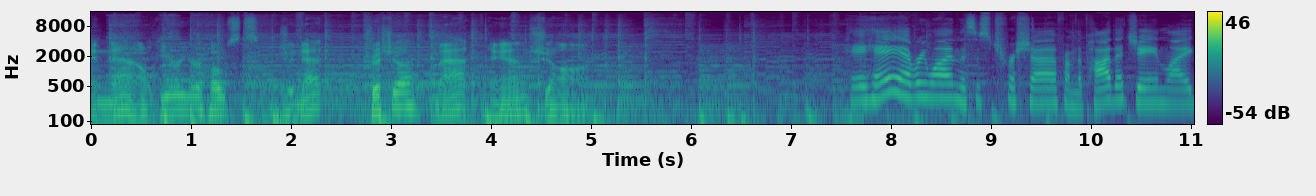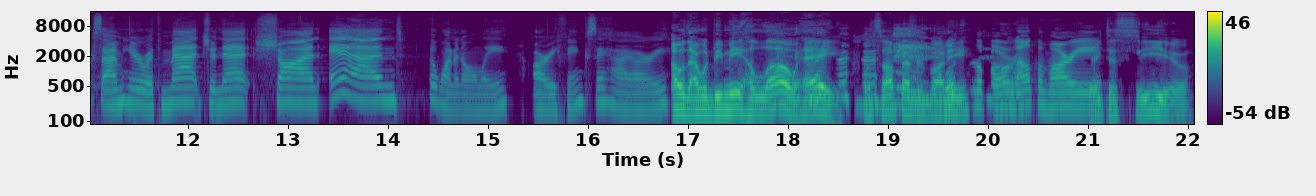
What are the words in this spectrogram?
And now, here are your hosts Jeanette, Trisha, Matt, and Sean. Hey, hey, everyone. This is Trisha from the pod that Jane likes. I'm here with Matt, Jeanette, Sean, and the one and only Ari Fink. Say hi, Ari. Oh, that would be me. Hello. Hey, what's up, everybody? What's up, Ari? Welcome, Ari. Great to see you.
